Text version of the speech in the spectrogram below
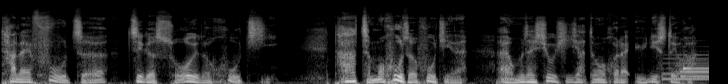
他来负责这个所有的户籍，他怎么负责户籍呢？哎，我们再休息一下，等我回来与历史对话。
